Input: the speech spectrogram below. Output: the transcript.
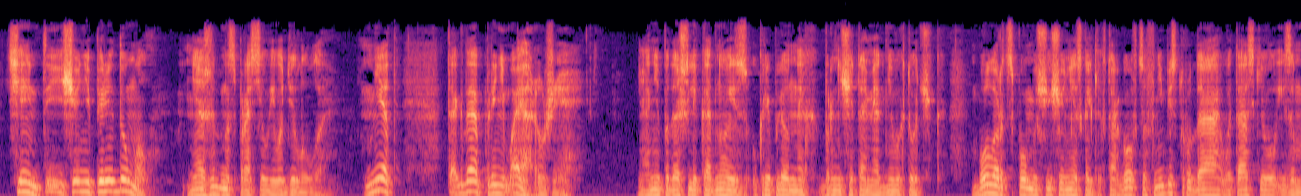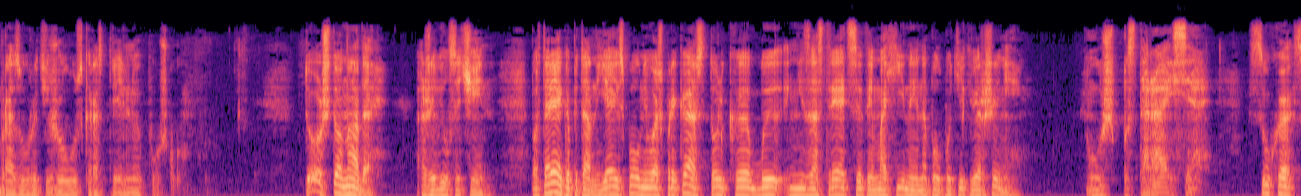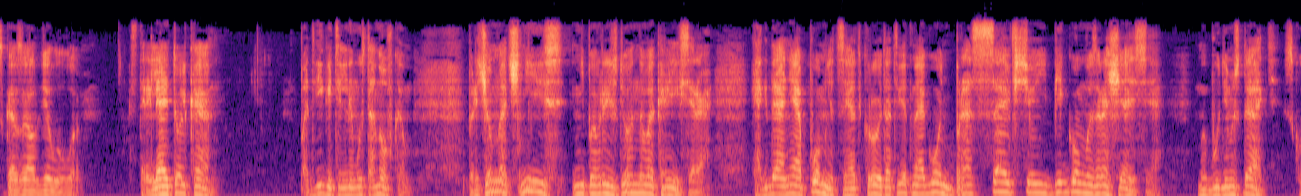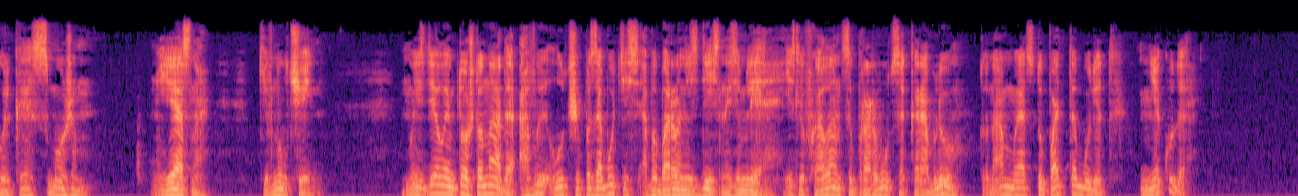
«Чейн, ты еще не передумал?» — неожиданно спросил его Делула. «Нет, тогда принимай оружие». Они подошли к одной из укрепленных бронещитами огневых точек. Боллард с помощью еще нескольких торговцев не без труда вытаскивал из амбразуры тяжелую скорострельную пушку. «То, что надо!» — оживился Чейн. «Повторяю, капитан, я исполню ваш приказ, только бы не застрять с этой махиной на полпути к вершине». «Уж постарайся», — сухо сказал Делула. «Стреляй только по двигательным установкам. Причем начни с неповрежденного крейсера. Когда они опомнятся и откроют ответный огонь, бросай все и бегом возвращайся. Мы будем ждать, сколько сможем. — Ясно, — кивнул Чейн. — Мы сделаем то, что надо, а вы лучше позаботьтесь об обороне здесь, на земле. Если в холландцы прорвутся к кораблю, то нам и отступать-то будет некуда. —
